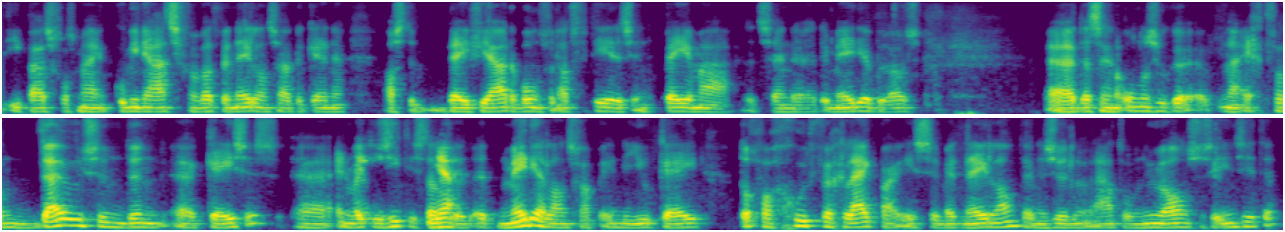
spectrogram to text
IPA is volgens mij een combinatie van wat we in Nederland zouden kennen als de BVA, de Bond van Adverteerders, en de PMA, dat zijn de, de mediabureaus. Uh, dat zijn onderzoeken nou, echt van duizenden cases. en wat je ziet is dat ja. het, het medialandschap in de UK toch wel goed vergelijkbaar is met Nederland. En er zullen een aantal nuances in zitten.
